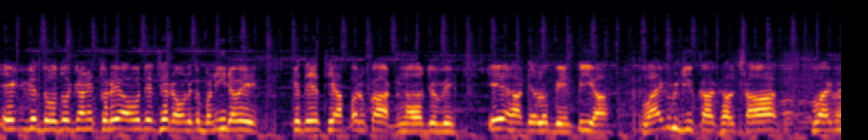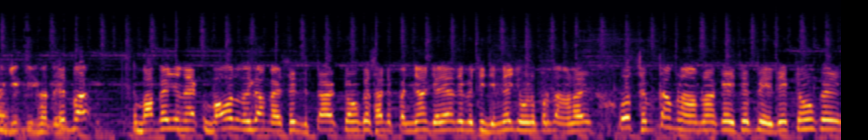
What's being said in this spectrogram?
ਇੱਕ ਇੱਕ ਦੋ ਦੋ ਜਾਣੇ ਤੁਰੇ ਆਓ ਤੇ ਇੱਥੇ ਰੌਣਕ ਬਣੀ ਰਵੇ, ਕਿਤੇ ਇੱਥੇ ਆਪਾਂ ਨੂੰ ਘਾਟ ਨਾ ਜਾਵੇ। ਇਹ ਸਾਡੇ ਵੱਲੋਂ ਬੇਨਤੀ ਆ। ਵਾਹਿਗੁਰੂ ਜੀ ਕਾ ਖਾਲਸਾ, ਵਾਹਿਗੁਰੂ ਜੀ ਕੀ ਫਤਿਹ। ਬਾ- ਬਾਬੇ ਜੀ ਨੇ ਇੱਕ ਬਹੁਤ ਵਧੀਆ ਮੈਸੇਜ ਦਿੱਤਾ, ਕਿਉਂਕਿ ਸਾਡੇ ਪੰਜਾਂ ਜ਼ਿਲ੍ਹਿਆਂ ਦੇ ਵਿੱਚ ਜਿੰਨੇ ਚੋਣ ਪ੍ਰਧਾਨ ਆਏ, ਉਹ ਸਿਫਤਾਂ ਬਣਾ ਬਣਾ ਕੇ ਇੱਥੇ ਭੇਜਦੇ, ਕਿਉਂਕਿ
